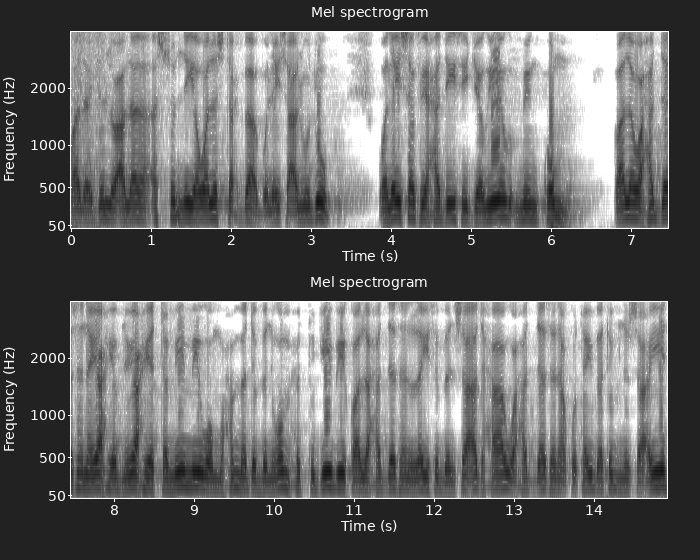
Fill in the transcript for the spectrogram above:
هذا يدل على السنية والاستحباب وليس على الوجوب وليس في حديث جرير منكم. قال وحدثنا يحيى بن يحيى التميمي ومحمد بن رمح التجيبي قال حدثنا الليث بن سعد حا وحدثنا قتيبة بن سعيد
